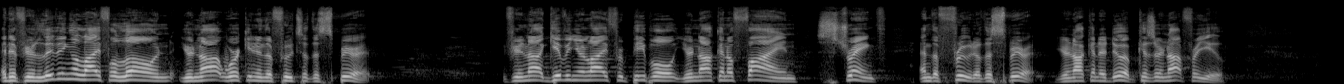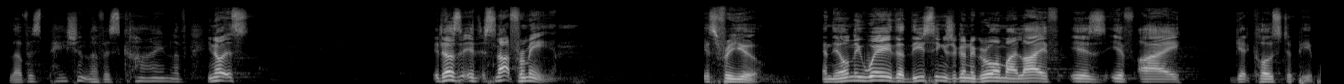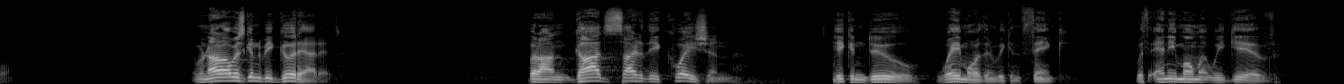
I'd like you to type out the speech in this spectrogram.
And if you're living a life alone, you're not working in the fruits of the Spirit. If you're not giving your life for people, you're not going to find strength and the fruit of the Spirit. You're not going to do it because they're not for you. Love is patient, love is kind, love. You know, it's it does it's not for me. It's for you. And the only way that these things are going to grow in my life is if I get close to people. And we're not always going to be good at it. But on God's side of the equation, He can do way more than we can think with any moment we give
